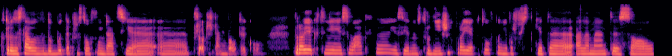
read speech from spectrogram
które zostały wydobyte przez tą fundację przy oczyszczaniu Bałtyku. Projekt nie jest łatwy, jest jednym z trudniejszych projektów, ponieważ wszystkie te elementy są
